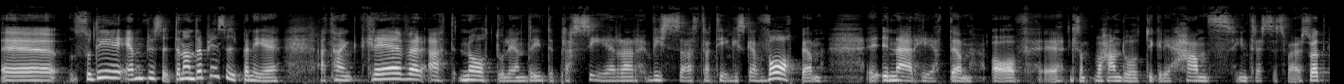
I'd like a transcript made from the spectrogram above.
Eh, så det är en princip. Den andra principen är att han kräver att NATO-länder inte placerar vissa strategiska vapen i närheten av eh, liksom vad han då tycker är hans intressesfär. Så att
